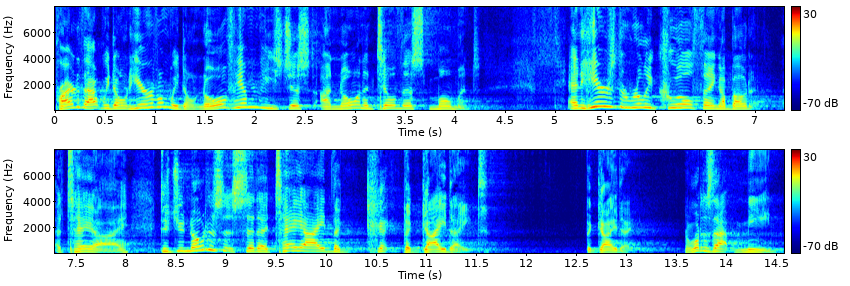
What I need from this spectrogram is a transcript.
Prior to that, we don't hear of him, we don't know of him. He's just unknown until this moment. And here's the really cool thing about Ittai. Did you notice it said Ittai the, the Gidite? The Gidite. Now, what does that mean?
